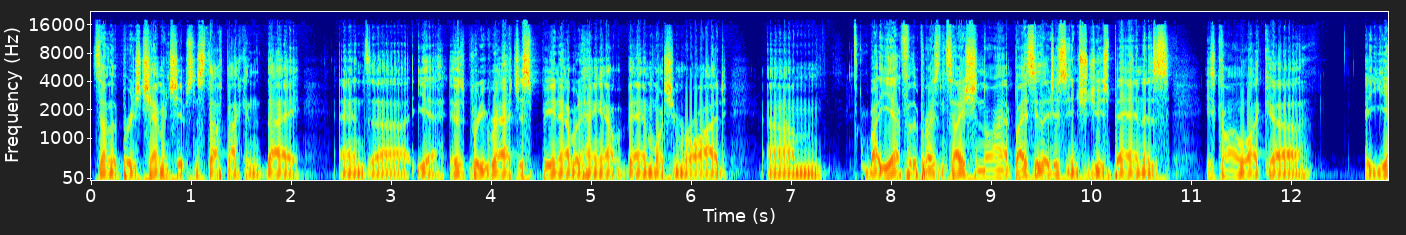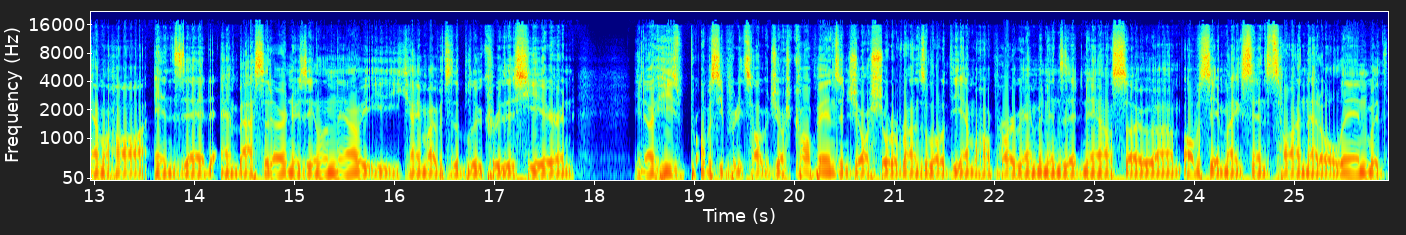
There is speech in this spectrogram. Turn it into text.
some of the British Championships and stuff back in the day. And uh, yeah, it was pretty rad just being able to hang out with Ben, watch him ride. Um, but yeah, for the presentation night, basically they just introduced Ben as he's kind of like a, a Yamaha NZ ambassador in New Zealand now. He, he, came over to the Blue Crew this year, and you know he's obviously pretty tight with Josh Coppins, and Josh sort of runs a lot of the Yamaha program in NZ now. So um, obviously it makes sense tying that all in with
